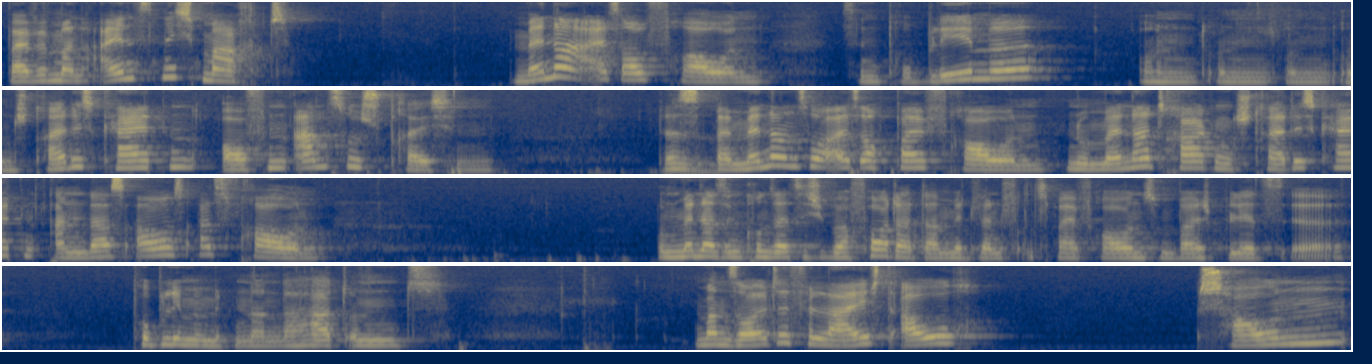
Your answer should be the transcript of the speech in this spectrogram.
Weil wenn man eins nicht macht, Männer als auch Frauen, sind Probleme und, und, und, und Streitigkeiten offen anzusprechen. Das ist bei Männern so als auch bei Frauen. Nur Männer tragen Streitigkeiten anders aus als Frauen. Und Männer sind grundsätzlich überfordert damit, wenn zwei Frauen zum Beispiel jetzt äh, Probleme miteinander hat und man sollte vielleicht auch schauen,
